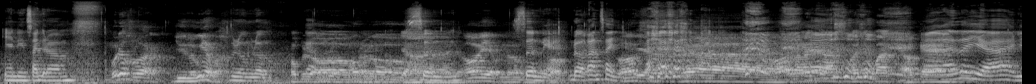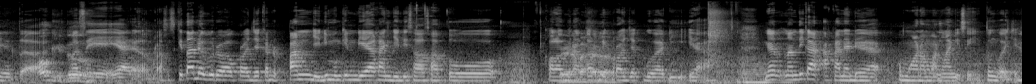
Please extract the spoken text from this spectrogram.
Yang di Instagram Udah keluar. Judul lagunya apa? belum belum Oh, belum. Oh, belum. Jangan. Sun. Oh iya belum. Sun ya doakan saja Oh, Iya. Ya. Masih cepat. Oke. Doakan saja gitu Oh, gitu. masih ya dalam proses kita ada beberapa project ke depan jadi mungkin dia akan jadi salah satu kolaborator di project gua di ya Nggak, nanti kan akan ada omongan-omongan lagi sih tunggu aja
